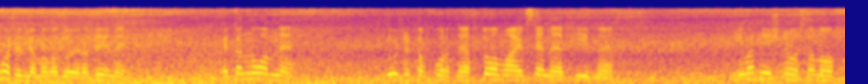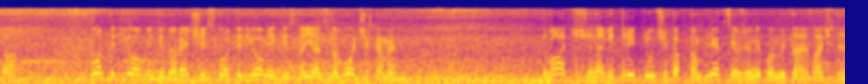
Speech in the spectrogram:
може для молодої родини. Економне, дуже комфортне авто, має все необхідне. Кліматична установка, склопідйомники, до речі, склопідйомники стоять з доводчиками. Два чи навіть три ключика в комплекті, вже не пам'ятаю. Бачите,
